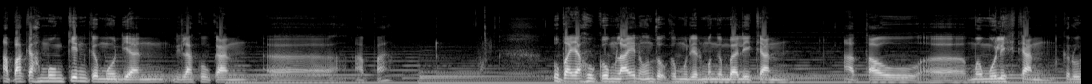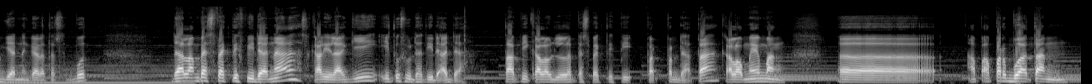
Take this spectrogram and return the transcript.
apakah mungkin kemudian dilakukan eh, apa upaya hukum lain untuk kemudian mengembalikan atau eh, memulihkan kerugian negara tersebut dalam perspektif pidana sekali lagi itu sudah tidak ada. Tapi kalau dalam perspektif perdata, kalau memang eh, apa perbuatan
